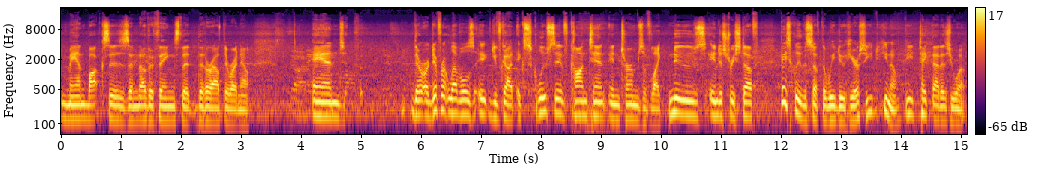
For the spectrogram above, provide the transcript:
man boxes and other things that, that are out there right now. And there are different levels. It, you've got exclusive content in terms of like news, industry stuff, basically the stuff that we do here. So you you know you take that as you want.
